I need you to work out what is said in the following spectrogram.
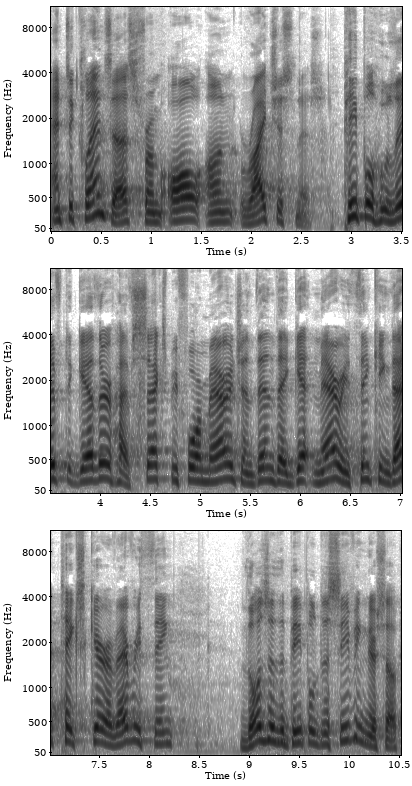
and to cleanse us from all unrighteousness. People who live together, have sex before marriage, and then they get married thinking that takes care of everything, those are the people deceiving themselves.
